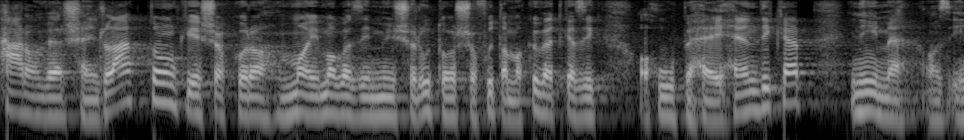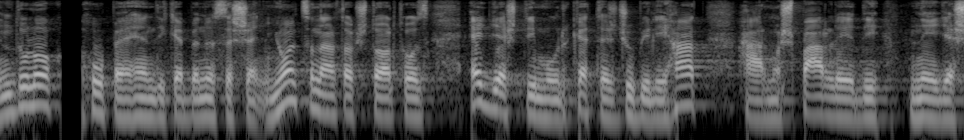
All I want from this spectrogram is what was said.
Három versenyt láttunk, és akkor a mai magazin műsor utolsó futama következik, a Hópehely Handicap. Néme az indulók, a Hópehely Handicapben összesen 8 álltak starthoz, 1-es Timur, 2-es Jubilee Hát, 3-as Párlédi, 4-es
